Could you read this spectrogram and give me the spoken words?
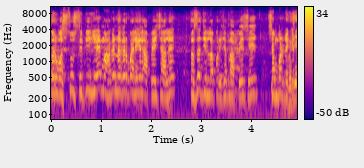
तर वस्तुस्थिती हे महानगरपालिकेला अपयश आलंय. तसंच जिल्हा परिषदला अपयश हे शंभर टक्के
